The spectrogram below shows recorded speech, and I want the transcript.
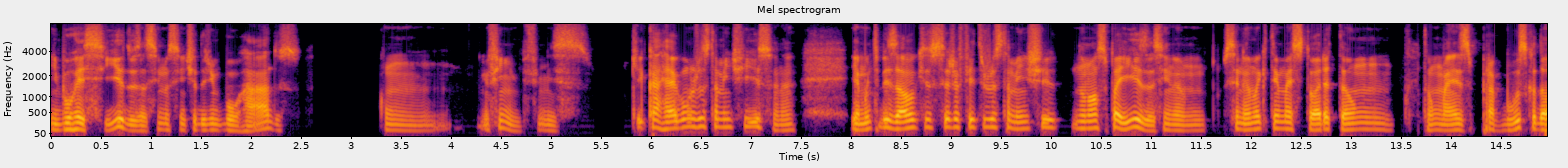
emburrecidos, assim, no sentido de emburrados, com, enfim, filmes que carregam justamente isso, né? E é muito bizarro que isso seja feito justamente no nosso país, assim, né? Um cinema que tem uma história tão, tão mais para busca da,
